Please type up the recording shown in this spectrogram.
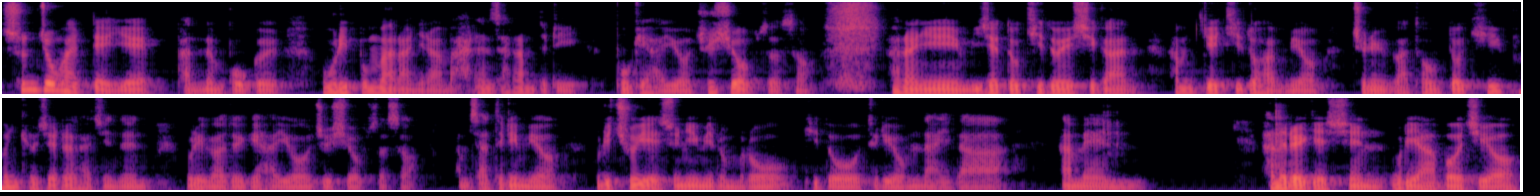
순종할 때에 받는 복을 우리뿐만 아니라 많은 사람들이 보게 하여 주시옵소서. 하나님 이제 또 기도의 시간 함께 기도하며 주님과 더욱더 깊은 교제를 가지는 우리가 되게 하여 주시옵소서. 감사드리며 우리 주 예수님 이름으로 기도드리옵나이다. 아멘. 하늘에 계신 우리 아버지여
